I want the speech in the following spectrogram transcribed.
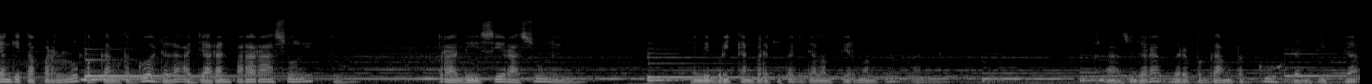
yang kita perlu pegang teguh adalah ajaran para rasul itu, tradisi rasuli yang diberikan pada kita di dalam firman Tuhan. Nah, saudara berpegang teguh dan tidak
